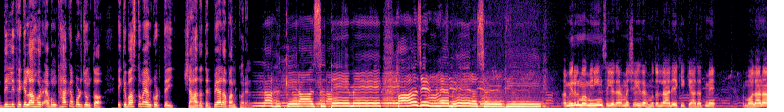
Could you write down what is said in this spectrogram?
দিল্লি থেকে লাহোর এবং ঢাকা পর্যন্ত একে বাস্তবায়ন করতেই শাহাদাতের পেয়ালা পান করেন امیر المؤمنین سید احمد شہید رحمۃ اللہ علیہ کی قیادت میں مولانا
